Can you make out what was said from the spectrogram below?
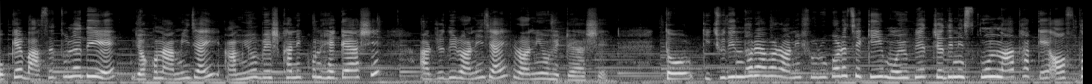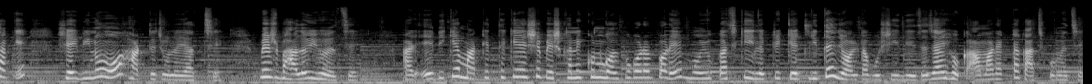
ওকে বাসে তুলে দিয়ে যখন আমি যাই আমিও বেশ খানিকক্ষণ হেঁটে আসি আর যদি রনি যায় রনিও হেঁটে আসে। তো কিছুদিন ধরে আবার রনি শুরু করেছে কি ময়ূকের যেদিন স্কুল না থাকে অফ থাকে সেই দিনও ও হাঁটতে চলে যাচ্ছে। বেশ ভালোই হয়েছে। আর এদিকে মাঠের থেকে এসে বেশ খানিকক্ষণ গল্প করার পরে ময়ূক আজকে ইলেকট্রিক কেটলিতে জলটা বসিয়ে দিয়েছে। যাই হোক, আমার একটা কাজ কমেছে।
